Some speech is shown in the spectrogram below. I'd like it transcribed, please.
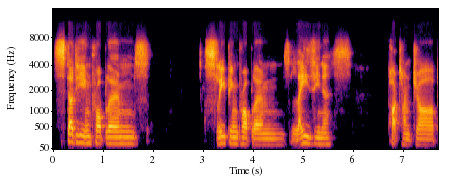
studying problems, sleeping problems, laziness, part-time job,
